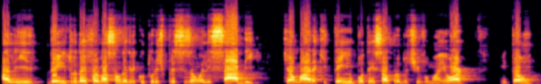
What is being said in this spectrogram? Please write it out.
ali dentro da informação da agricultura de precisão ele sabe que é uma área que tem um potencial produtivo maior. Então,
